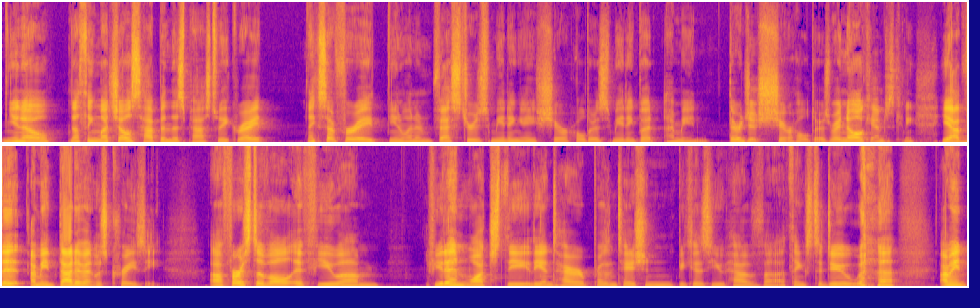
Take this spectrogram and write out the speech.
you know nothing much else happened this past week, right? Except for a you know an investors meeting, a shareholders meeting. But I mean, they're just shareholders, right? No, okay, I'm just kidding. Yeah, that I mean that event was crazy. Uh, first of all, if you um if you didn't watch the the entire presentation because you have uh, things to do, I mean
